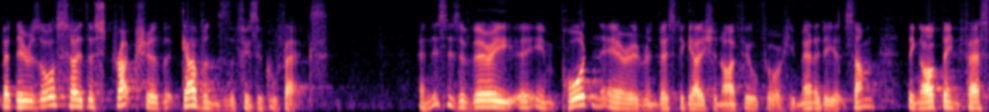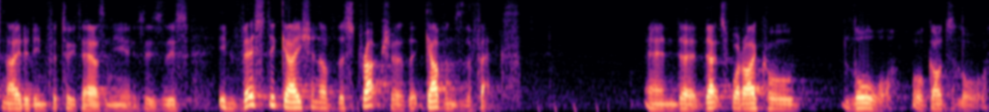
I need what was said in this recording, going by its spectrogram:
but there is also the structure that governs the physical facts. And this is a very uh, important area of investigation, I feel, for humanity. It's something I've been fascinated in for 2,000 years, is this investigation of the structure that governs the facts. And uh, that's what I call law, or God's laws.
